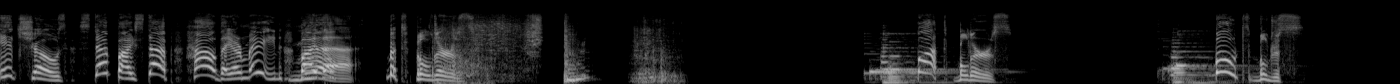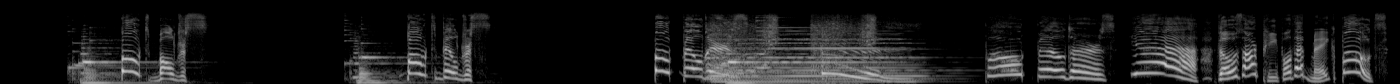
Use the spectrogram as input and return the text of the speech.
it shows step by step how they are made by the but builders. Butt builders. Boat builders. Boat builders. Boat builders. Boat builders. Boat builders. Yeah, those are people that make boats.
